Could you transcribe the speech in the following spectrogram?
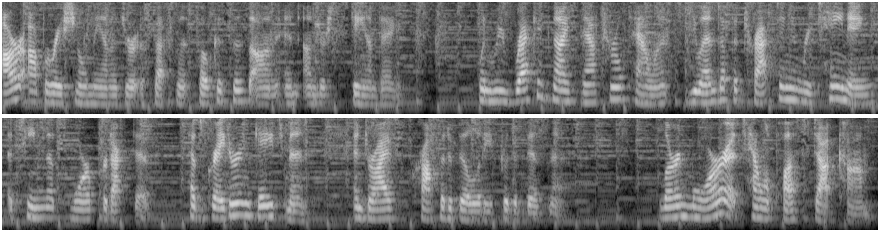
Our operational manager assessment focuses on an understanding. When we recognize natural talent, you end up attracting and retaining a team that's more productive, has greater engagement, and drives profitability for the business. Learn more at talentplus.com.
